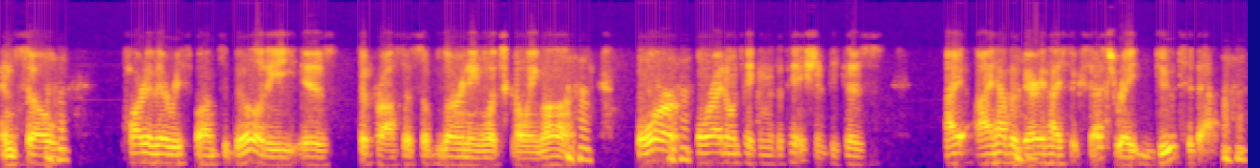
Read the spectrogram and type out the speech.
And so mm-hmm. part of their responsibility is the process of learning what's going on. Or or I don't take them as a patient because I I have a very high success rate due to that.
